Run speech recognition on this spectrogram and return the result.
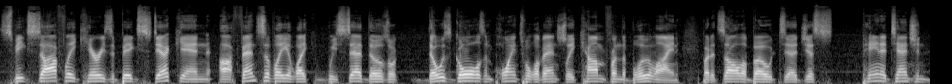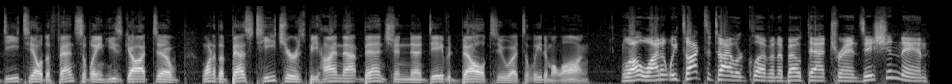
speaks softly, carries a big stick, and offensively, like we said, those those goals and points will eventually come from the blue line. But it's all about uh, just paying attention detail defensively, and he's got uh, one of the best teachers behind that bench, and uh, David Bell to uh, to lead him along. Well, why don't we talk to Tyler Kleven about that transition and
